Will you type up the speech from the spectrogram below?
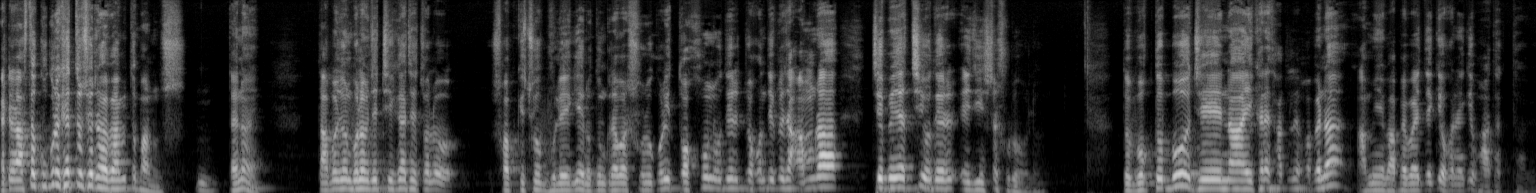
একটা রাস্তা কুকুরের ক্ষেত্রে সেটা হবে আমি তো মানুষ। তাই নয়? তারপর যখন বললাম যে ঠিক আছে চলো সবকিছু ভুলে গিয়ে নতুন করে আবার শুরু করি তখন ওদের যখন দেখল যে আমরা চেপে যাচ্ছি ওদের এই জিনিসটা শুরু হলো। তো বক্তব্য যে না এখানে থাকলে হবে না আমি বাপের বাড়িতে গিয়ে ওখানে গিয়ে ভাড়া থাকতে হবে।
